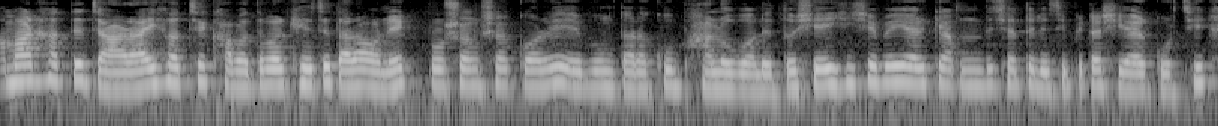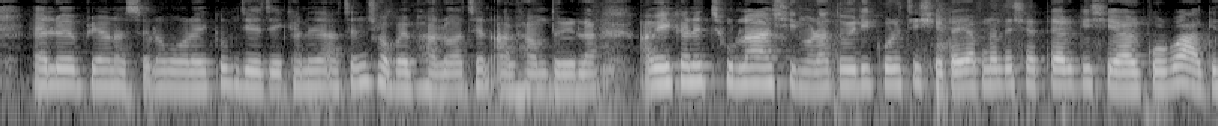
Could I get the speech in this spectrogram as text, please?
আমার হাতে যারাই হচ্ছে খাবার দাবার খেয়েছে, তারা অনেক প্রশংসা করে এবং তারা খুব ভালো বলে। তো সেই হিসেবেই আর কি আপনাদের সাথে রেসিপিটা শেয়ার করছি। হ্যালো এভরিয়ান আসসালামু আলাইকুম। যে যেখানে আছেন, সবাই ভালো আছেন, আলহামদুলিল্লাহ। আমি এখানে ছোলা সিঙ্গড়া তৈরি করেছি, সেটাই আপনাদের সাথে আর কি শেয়ার করব। আগে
